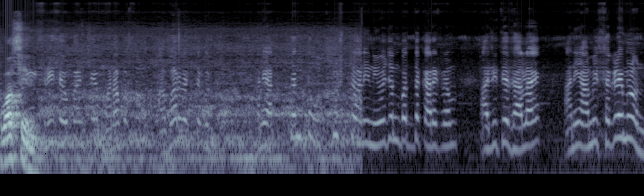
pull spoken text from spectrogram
वासिन मनापासून आभार व्यक्त करतो. आणि अत्यंत उत्कृष्ट आणि नियोजनबद्ध कार्यक्रम आज इथे झाला आहे आणि आम्ही सगळे मिळून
